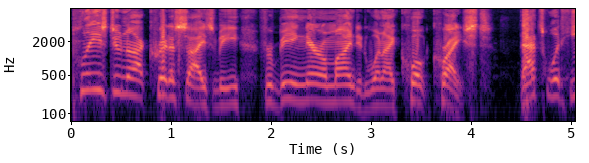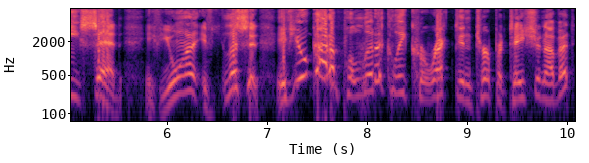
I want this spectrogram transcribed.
Please do not criticize me for being narrow minded when I quote Christ. That's what he said. If you want if listen, if you got a politically correct interpretation of it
